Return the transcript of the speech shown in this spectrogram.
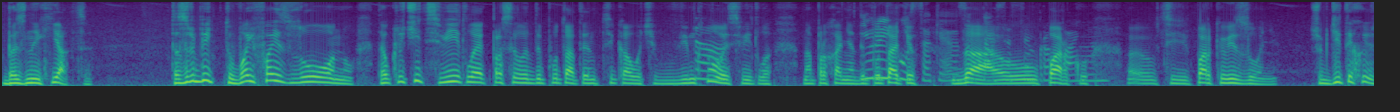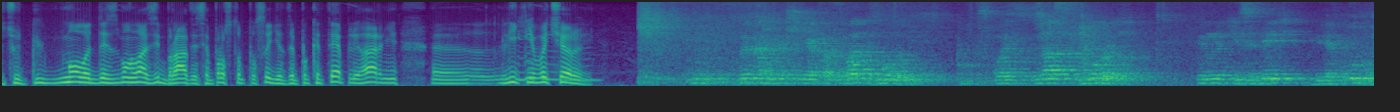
без них як це? Та зробіть ту Wi-Fi зону, та включіть світло, як просили депутати. Цікаво, чи ввімкнули Так. світло на прохання Юрій депутатів Гусак да, звертався з цим у парку. е, в цій парковій зоні. Щоб діти щоб молодь десь змогла зібратися, просто посидіти, поки теплі, гарні е, літні Літні- вечори. Ви кажете, що як працювати з молоді. Ось у нас молодь, керівники сидить біля клубу,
